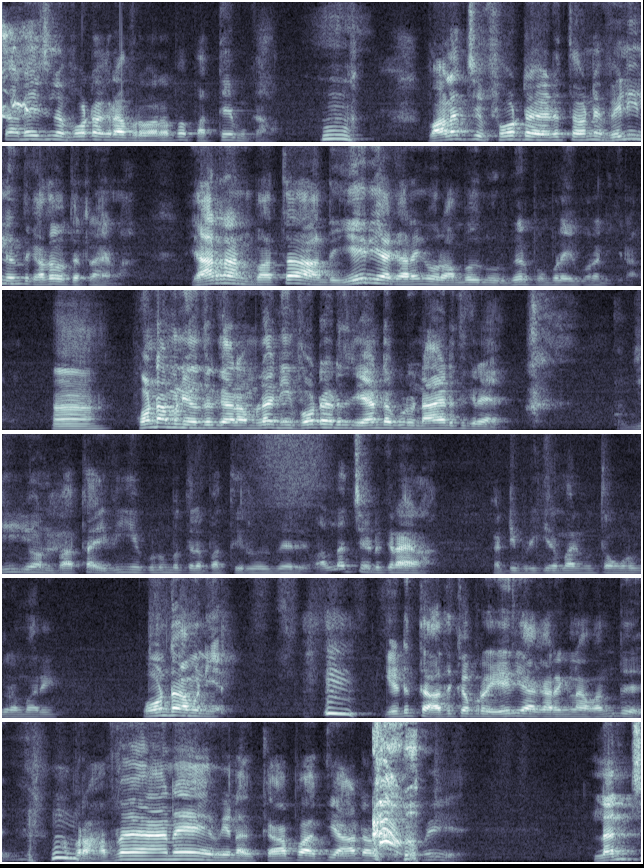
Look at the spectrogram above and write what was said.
கடைசியில் ஃபோட்டோகிராஃபர் வரப்போ பத்தே முக்காலம் வளைச்சி ஃபோட்டோ எடுத்தோடனே வெளியிலேருந்து கதவை தட்டுறாங்களாம். யாரான்னு பார்த்தா அந்த ஏரியாக்காரங்க ஒரு ஐம்பது நூறு பேர் பொம்பளை பூரா நிற்கிறாங்க ஆ. கொண்டாமணி வந்திருக்காராம்ல நீ ஃபோட்டோ எடுத்துட்டு ஏன்டா கொடு நான் எடுத்துக்கிறேன். ஐயோன்னு பார்த்தா இவங்க குடும்பத்தில் பத்து இருபது பேர். வல்லச்சு எடுக்கிறாங்களாம். கட்டி பிடிக்கிற மாதிரி முத்தம் கொடுக்குற மாதிரி. போண்டாமணியை எடுத்து அதுக்கப்புறம் ஏரியாக்காரங்களாம் வந்து அப்புறம் அவனே இவனை காப்பாற்றி ஆட்டோ போய் லஞ்ச்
